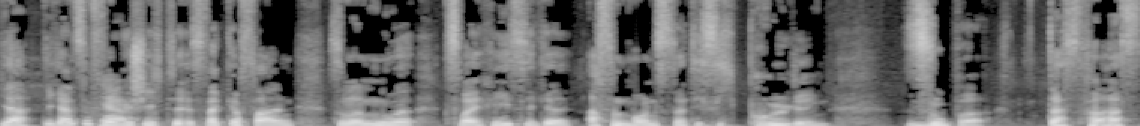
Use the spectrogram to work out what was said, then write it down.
Ja, die ganze Vorgeschichte ja. ist weggefallen, sondern nur zwei riesige Affenmonster, die sich prügeln. Super. Das war's.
